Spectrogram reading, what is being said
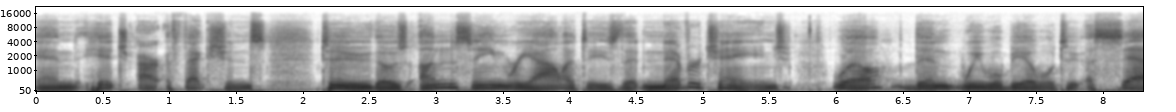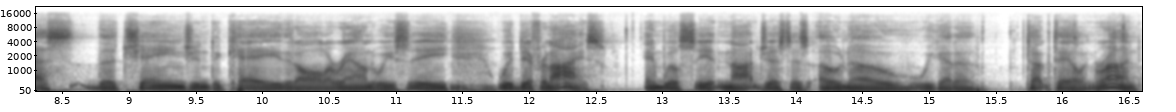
and hitch our affections to those unseen realities that never change, well, then we will be able to assess the change and decay that all around we see mm-hmm. with different eyes. And we'll see it not just as, oh no, we got to tuck tail and run.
